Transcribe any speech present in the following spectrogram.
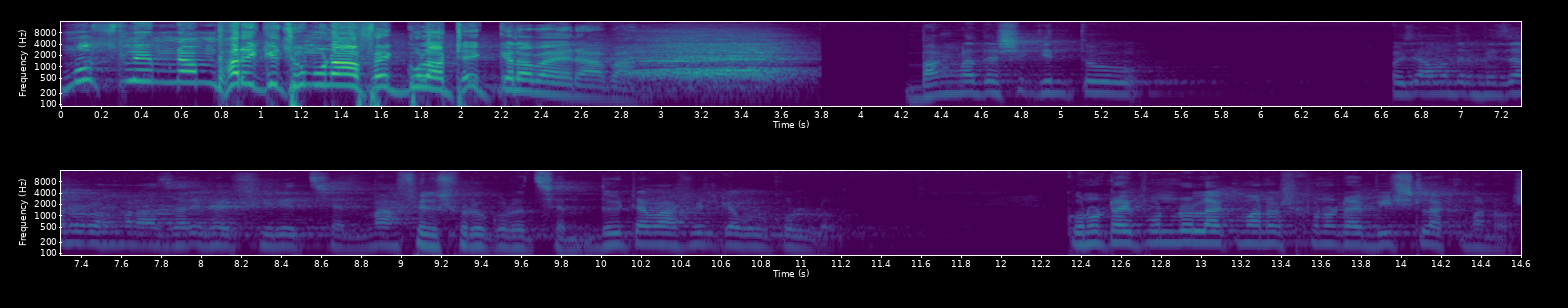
মুসলিম নামধারী কিছু মুনাফেকগুলা ঠিক কেনা বাইরে আবার? বাংলাদেশে কিন্তু ওই যে আমাদের মিজানুর রহমান আজহারি ভাই ফিরেছেন, মাহফিল শুরু করেছেন। দুইটা মাহফিল কেবল করল। কোনোটায় পনেরো লাখ মানুষ, কোনোটায় বিশ লাখ মানুষ।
